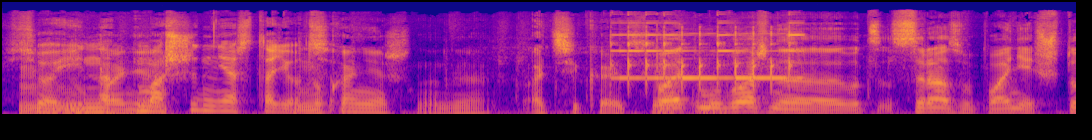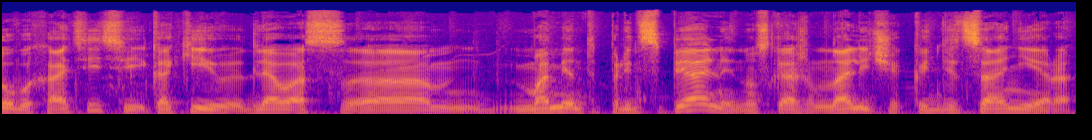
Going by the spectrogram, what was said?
все, Мгм, и на машин не остается. Ну, конечно, да. Отсекается. Поэтому важно вот сразу понять, что вы хотите и какие для вас э, моменты принципиальные, ну, скажем, наличие кондиционера,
